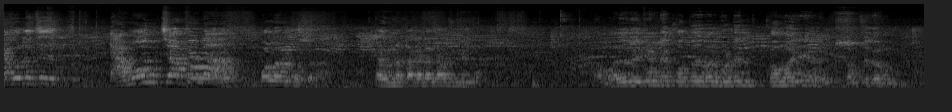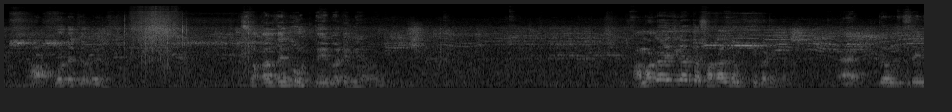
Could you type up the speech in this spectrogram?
এখন হচ্ছে এমন চাপে না বলার মতো না। তাই ওনার টাকাটা নেওয়া ছিল আমাদের ওইখানটায় কত এবার ভোটে কম হয়ে যায় কমসে কম হাফ ভোটে চলে সকাল থেকে উঠতেই পারিনি আমার আমাকে আজকে তো সকাল উঠতে পারি না একদম সেই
